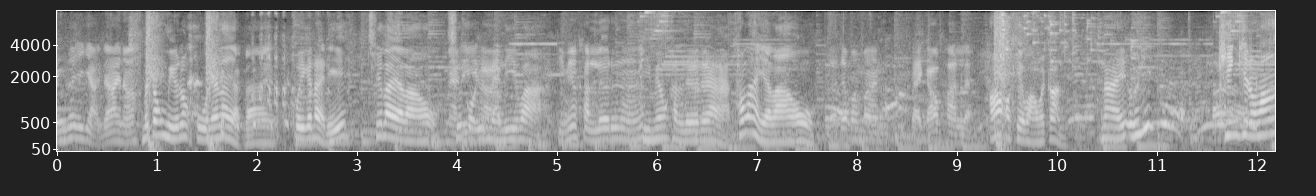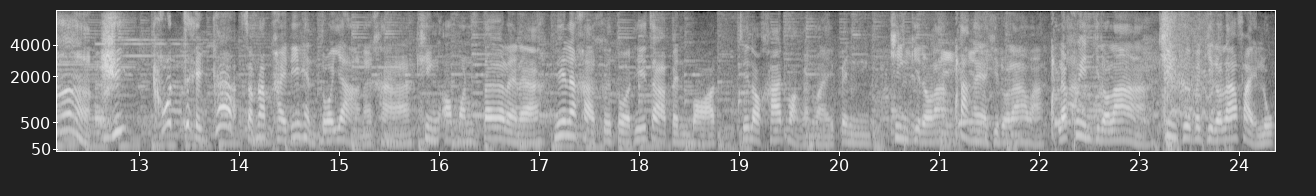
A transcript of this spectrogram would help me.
มิวน่าจะอยากได้เนาะไม่ต้องมิวหรอกครูเนี่ยเราอยากได้ คุยกันหน่อยดิ ชื่ออะไรอะเราชื่อโก Mary ดี้ครับ แมรี่ว่ะพรีเมียมคัลเลอร์ด้วยนะพรีเมียมคันเลอร์ด้วยอะเท่าไหร่อะเราน่าจะประมาณ8ปดเก้าพันแหละ อ๋อโอเควางไว้ก่อนไหนเอ้ยคิงคิโ o ล่าเฮ้ยโคตรเจ๋งอะสำหรับใครที่เห็นตัวอย่างนะคะ King of Monster เลยนะ นี่แหละค่ะ คือตัวที่จะเป็นบอสที่เราคาดหวังกันไว้เป็น King กิโ o ล่าต่างไงกับกิโ o ล่าวะแล้ว Queen กิโ o ล่า King คือเป็นกิโ o ล่าฝ่ายลุก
